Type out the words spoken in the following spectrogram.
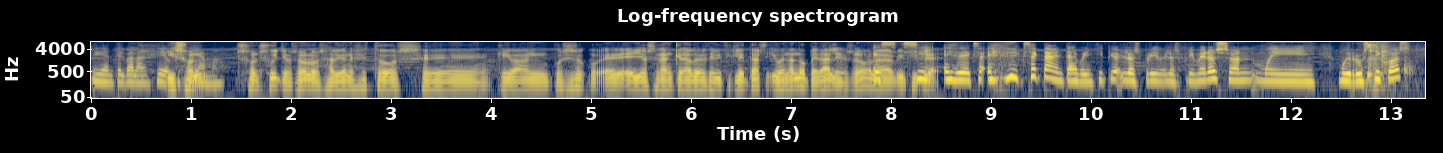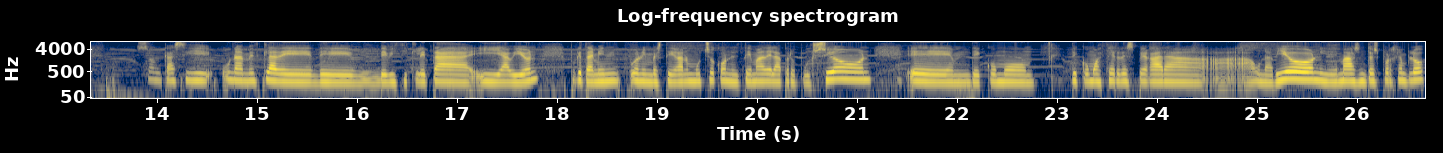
mediante el balanceo. Y que son, se llama. son suyos, ¿no? Los aviones estos eh, que iban, pues eso, eh, ellos eran creadores de bicicletas, iban dando pedales, ¿no? A sí, exactamente. Al principio los, los primeros son muy, muy rústicos son casi una mezcla de, bicicleta y avión, porque también bueno, investigan mucho con el tema de la propulsión, eh, de cómo de cómo hacer despegar a, un avión y demás. Entonces, por ejemplo,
